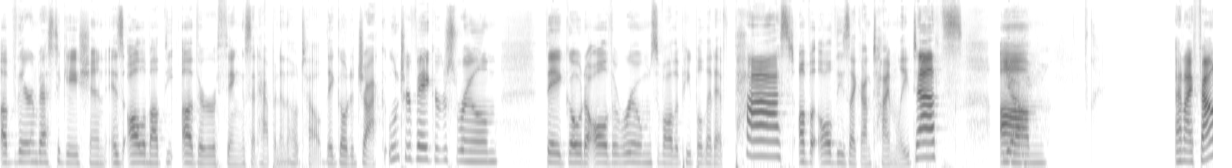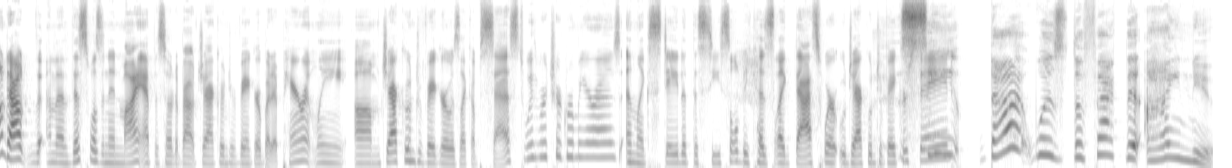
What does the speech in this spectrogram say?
of their investigation is all about the other things that happen in the hotel. They go to Jack Unterweger's room. They go to all the rooms of all the people that have passed, of all these like untimely deaths. Yeah. And I found out, th- and this wasn't in my episode about Jack Unterweger, but apparently, um, Jack Unterweger was like obsessed with Richard Ramirez and like stayed at the Cecil because like that's where Jack Unterweger stayed. See, that was the fact that I knew.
